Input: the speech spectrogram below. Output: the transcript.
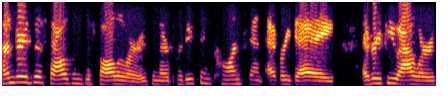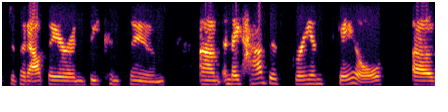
hundreds of thousands of followers and they're producing content every day, every few hours to put out there and be consumed. Um, and they have this grand scale of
